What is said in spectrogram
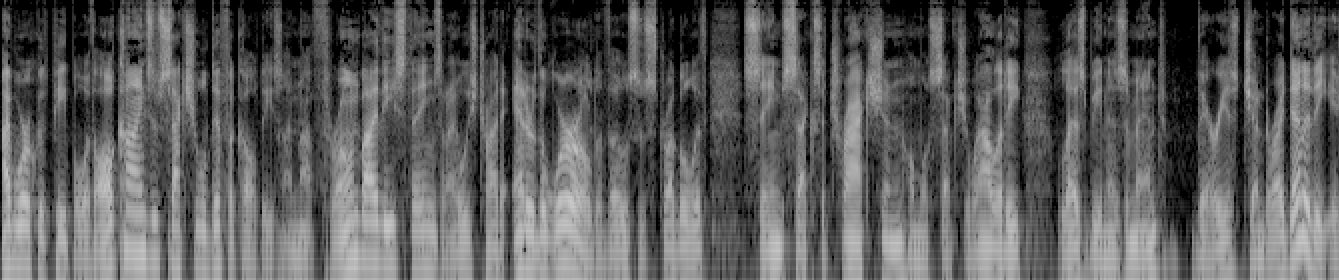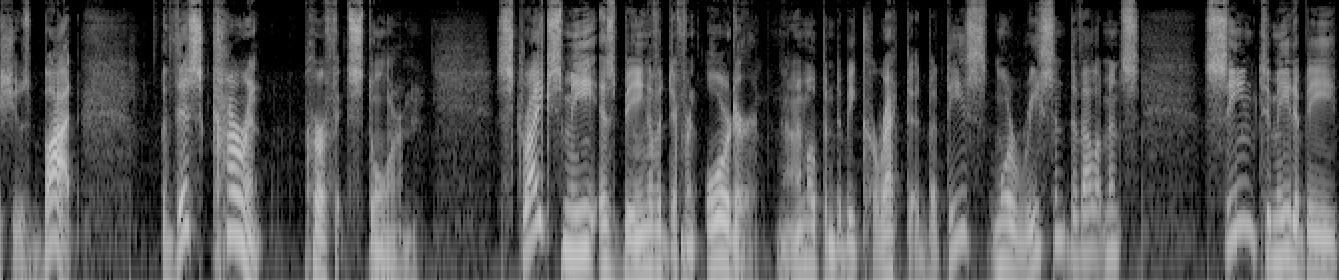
I've worked with people with all kinds of sexual difficulties. I'm not thrown by these things, and I always try to enter the world of those who struggle with same sex attraction, homosexuality, lesbianism, and various gender identity issues. But this current perfect storm strikes me as being of a different order. Now, I'm open to be corrected, but these more recent developments seem to me to be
